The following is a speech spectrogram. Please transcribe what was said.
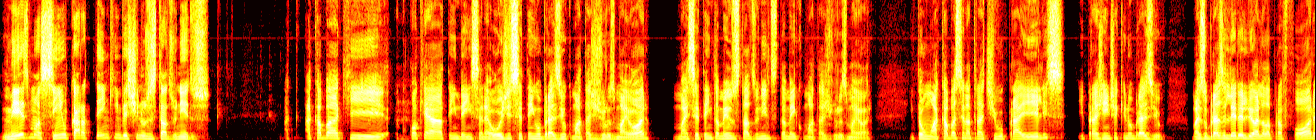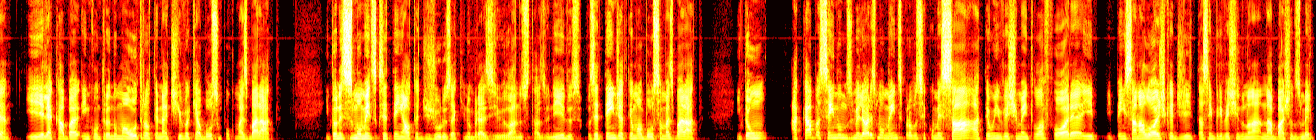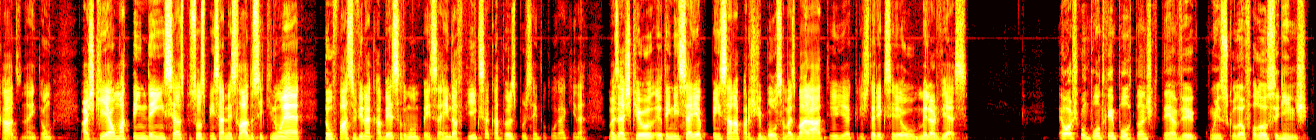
mesmo assim o cara tem que investir nos Estados Unidos? Acaba que. Qual que é a tendência, né? Hoje você tem o Brasil com uma taxa de juros maior, mas você tem também os Estados Unidos também com uma taxa de juros maior. Então acaba sendo atrativo para eles e para a gente aqui no Brasil. Mas o brasileiro ele olha lá para fora e ele acaba encontrando uma outra alternativa que é a bolsa um pouco mais barata. Então nesses momentos que você tem alta de juros aqui no Brasil e lá nos Estados Unidos, você tende a ter uma bolsa mais barata. Então acaba sendo um dos melhores momentos para você começar a ter um investimento lá fora e, e pensar na lógica de estar tá sempre investindo na, na, baixa dos mercados, né? Então acho que é uma tendência as pessoas pensarem nesse lado. Eu sei que não é tão fácil vir na cabeça, todo mundo pensa renda fixa, 14% vou colocar aqui, né? Mas acho que eu, eu tendenciaria a pensar na parte de bolsa mais barata e acreditaria que seria o melhor viés. Eu acho que um ponto que é importante que tem a ver com isso que o Léo falou é o seguinte:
